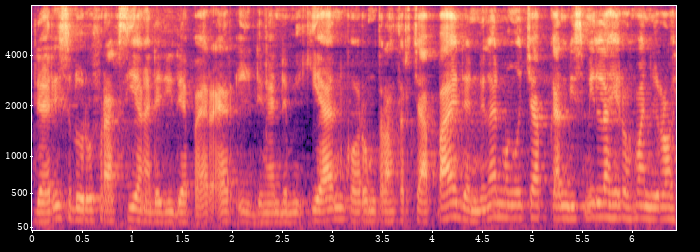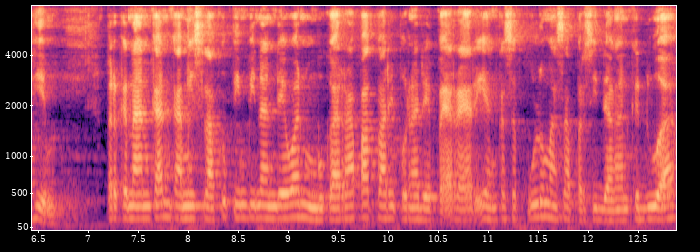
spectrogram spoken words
dari seluruh fraksi yang ada di DPR RI. Dengan demikian, quorum telah tercapai dan dengan mengucapkan bismillahirrahmanirrahim. Perkenankan kami selaku pimpinan Dewan membuka rapat paripurna DPR RI yang ke-10 masa persidangan kedua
